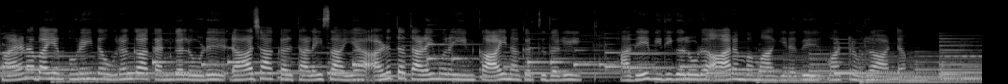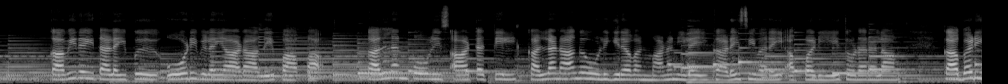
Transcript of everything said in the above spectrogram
மரண பயம் உறைந்த உறங்கா கண்களோடு ராஜாக்கள் தலை சாய அடுத்த தலைமுறையின் காய் நகர்த்துதலில் அதே விதிகளோடு ஆரம்பமாகிறது மற்றொரு ஆட்டமும். கவிதை தலைப்பு ஓடி விளையாடாதே பாப்பா. கள்ளன் போலீஸ் ஆட்டத்தில் கள்ளனாக ஒழுகிறவன் மனநிலை கடைசி வரை அப்படியே தொடரலாம். கபடி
